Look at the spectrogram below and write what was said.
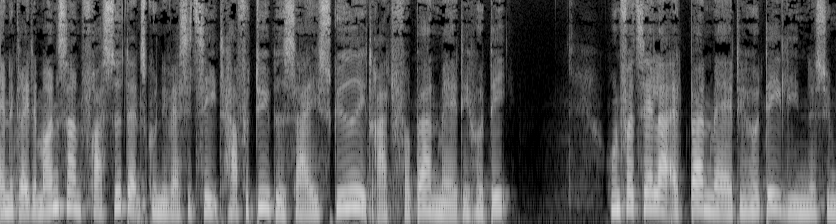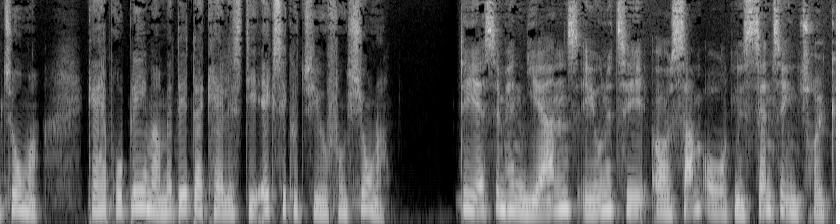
Anne-Grethe Monson fra Syddansk Universitet har fordybet sig i skydeidræt for børn med ADHD. Hun fortæller, at børn med ADHD-lignende symptomer kan have problemer med det, der kaldes de eksekutive funktioner. Det er simpelthen hjernens evne til at samordne sanseindtryk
